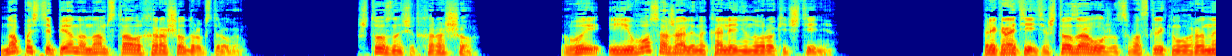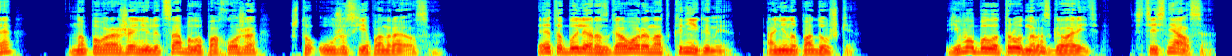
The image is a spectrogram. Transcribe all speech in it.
Но постепенно нам стало хорошо друг с другом». «Что значит «хорошо»?» Вы и его сажали на колени на уроке чтения? «Прекратите, что за ужас!» — воскликнула Рене, но по выражению лица было похоже, что ужас ей понравился. Это были разговоры над книгами, а не на подушке. Его было трудно разговорить, стеснялся,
